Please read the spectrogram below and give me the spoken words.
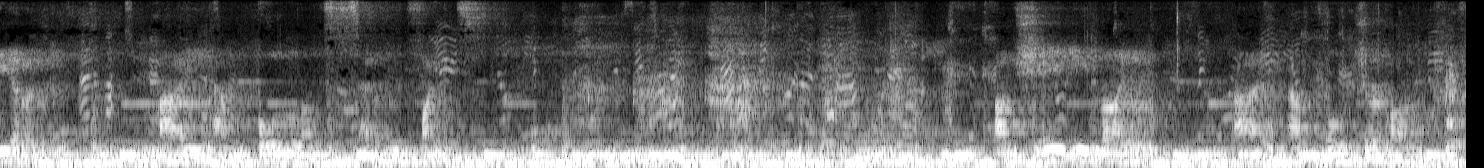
Niren. I am bull of seven fights. I'm Shaggy Nile. I am vulture on cliff.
